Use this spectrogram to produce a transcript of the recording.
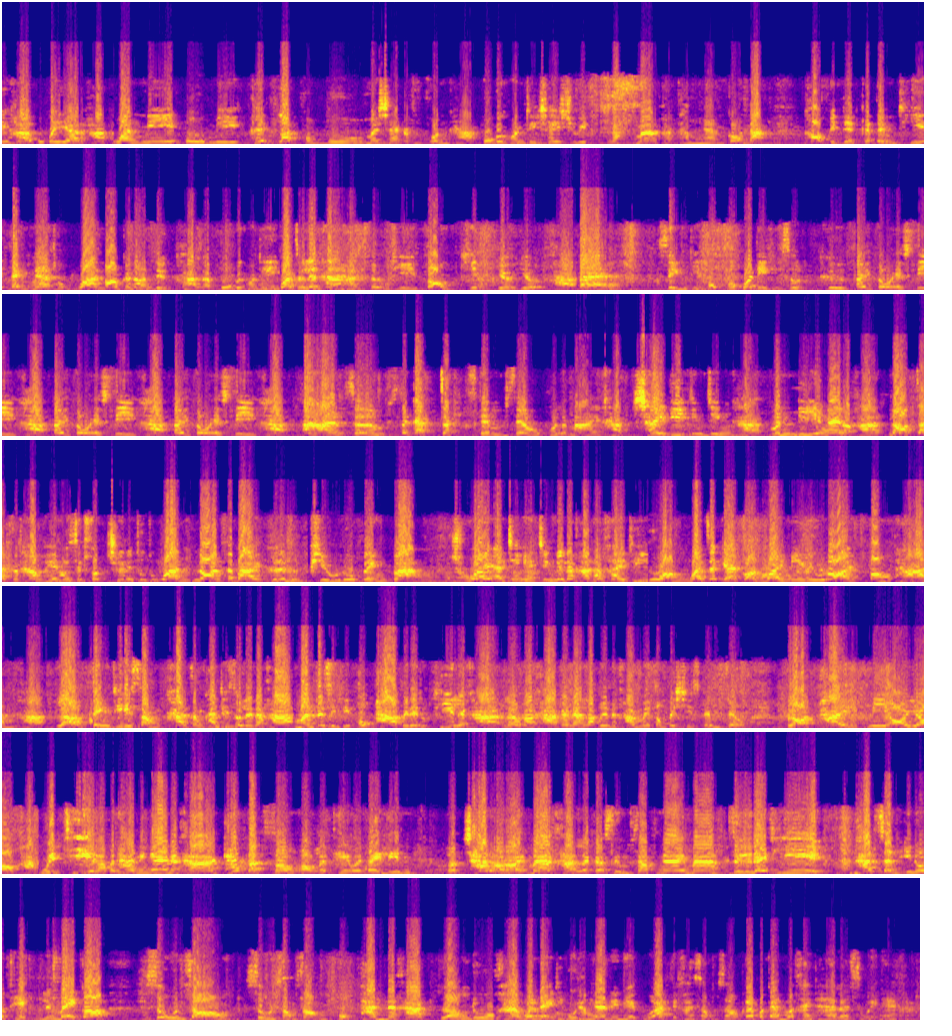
ดีค่ะปูปรายานะคะ วันนี้ปูมีเคล็ดลับของปูมาแชร์กับทุกคนค่ะ ปูเป็นคนที่ใช้ชีวิตหนักมากค่ะทำงานก็หนักเข้าฟิตเนสก็เต็มที่แต่งหน้าทุกวันนอนก็นอนดึกค่ะ แล้วปูเป็นคนที่กว่าจะเลือกทานอาหารเสริมทีต้องคิดเยอะๆค่ะ แต่สิ่งที่ปูพบว่าดีที่สุดคือไฟโตเอสดีค่ะไฟโตเอสดีค่ะไฟโตเอสดีค่ะ อาหารเสริมสกัดจากสเต็มเซลล์ผลไม้ค่ะ ใช้ดีจริง ๆ ค่ะ มันดียังไงเหรอคะ นอกจากจะทำให้รู้สึกสดชื่นในทุกๆวัน นอนสบายขึ้น ผิวดูเปล่งปลั่ง ช่วย anti aging ด้วยนะคะ ถ้าใครที่ห่วงว่าจะแก่ก่อนวัยมีริ้วรอยต้องทานค่ะ แล้วสิ่งที่สำคัญสำคัญที่สุดเลยนะคะ มันเป็นสิ่งที่พกพาไปได้ทุกที่เลยค่ะ แล้วราคาก็น่ารักด้วยนะคะ ไม่ต้องไปฉีดสเต็มเซลล์ปลอดภัยมีออยค่ะ วิธีรับประทานง่ายๆนะคะ แค่ตัดซองออกและเทไว้ใต้ลิ้น รสชาติอร่อยมากค่ะ แล้วก็ซึมซับง่ายมาก ซื้อได้ที่คัตสันอินโนเทคหรือไม่ก็ 02 022 6000 นะคะ ลองดูค่ะ วันไหนที่ผู้ทำงานเหนื่อยๆผู้อัดเลยค่ะสองซองรับประกันว่าใครทานแล้วสวยแน่ค่ะ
